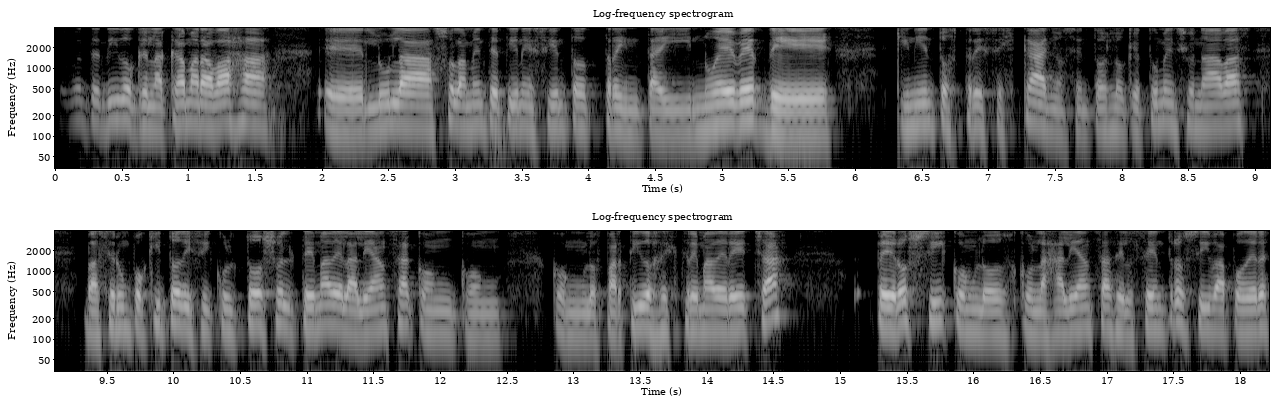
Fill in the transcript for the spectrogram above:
Tengo entendido que en la Cámara Baja eh, Lula solamente tiene 139 de 503 escaños, entonces lo que tú mencionabas va a ser un poquito dificultoso el tema de la alianza con, con, los partidos de extrema derecha, pero sí con, los, con las alianzas del centro sí va a poder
